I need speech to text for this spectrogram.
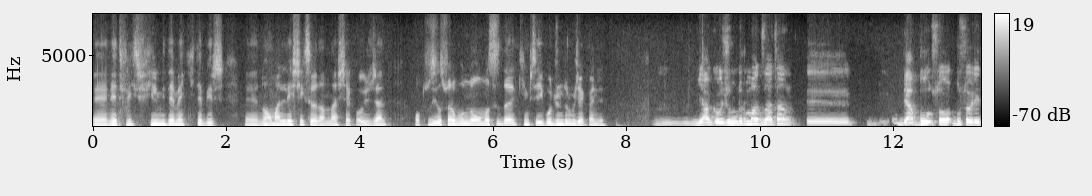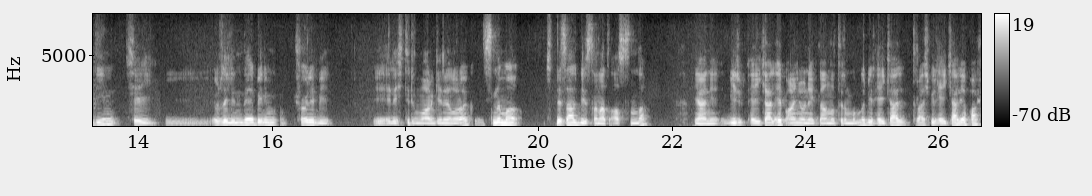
e, Netflix filmi demek de bir e, normalleşecek, sıradanlaşacak. O yüzden 30 yıl sonra bunun olması da kimseyi gocundurmayacak bence. Ya gocundurmak zaten e, ya bu bu söylediğin şey e, özelinde benim şöyle bir e, eleştirim var genel olarak. Sinema kitlesel bir sanat aslında. Yani bir heykel hep aynı örnekle anlatırım bunda. Bir heykel tıraş bir heykel yapar.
